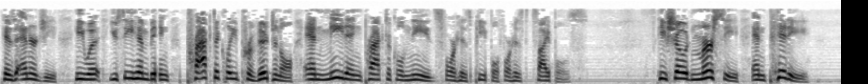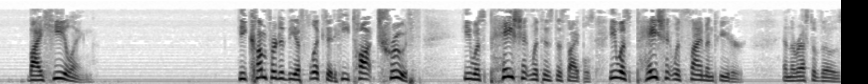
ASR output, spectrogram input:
his energy. He w- you see him being practically provisional and meeting practical needs for his people, for his disciples. He showed mercy and pity by healing. He comforted the afflicted. He taught truth. He was patient with his disciples. He was patient with Simon Peter and the rest of those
